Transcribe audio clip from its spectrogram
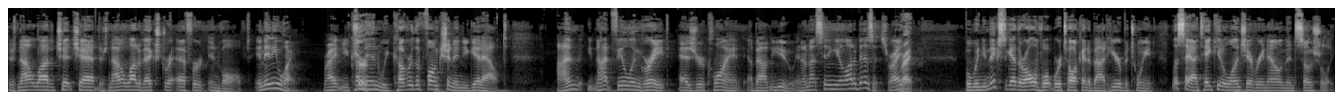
There's not a lot of chit chat. There's not a lot of extra effort involved in any way, right? You come Sure. in, we cover the function, and you get out. I'm not feeling great as your client about you, and I'm not sending you a lot of business, right? right. But when you mix together all of what we're talking about here between, let's say I take you to lunch every now and then socially.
